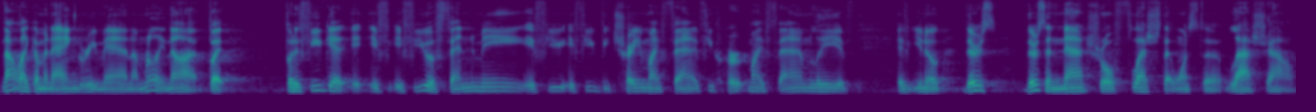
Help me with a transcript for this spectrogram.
Not like I'm an angry man, I'm really not. But but if you get if if you offend me, if you if you betray my family, if you hurt my family, if if you know, there's there's a natural flesh that wants to lash out.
